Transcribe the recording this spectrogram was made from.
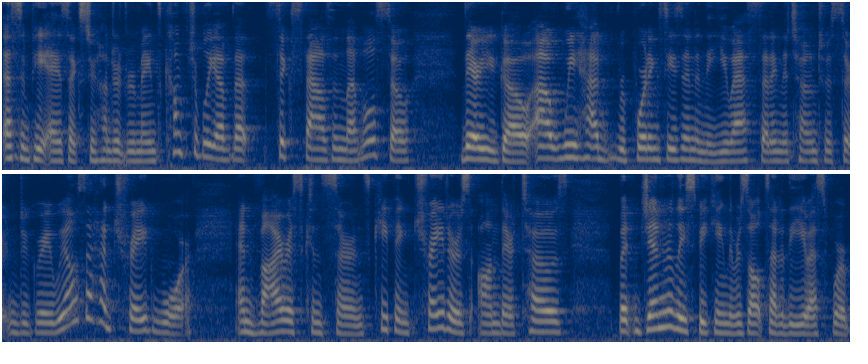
S&P ASX 200 remains comfortably of that 6,000 level. So there you go. Uh, we had reporting season in the U.S. setting the tone to a certain degree. We also had trade war and virus concerns keeping traders on their toes. But generally speaking, the results out of the U.S. were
